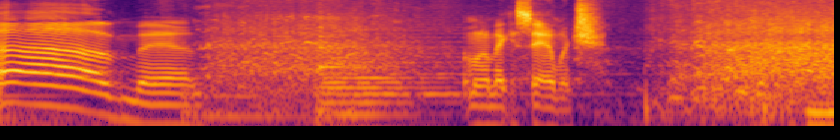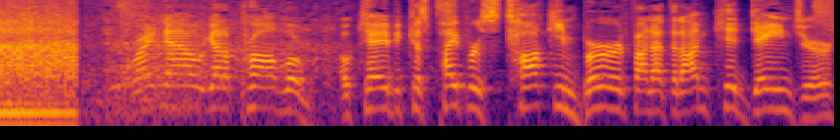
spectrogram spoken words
oh, man. I'm gonna make a sandwich. Right now, we got a problem, okay? Because Piper's talking bird found out that I'm Kid Danger,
